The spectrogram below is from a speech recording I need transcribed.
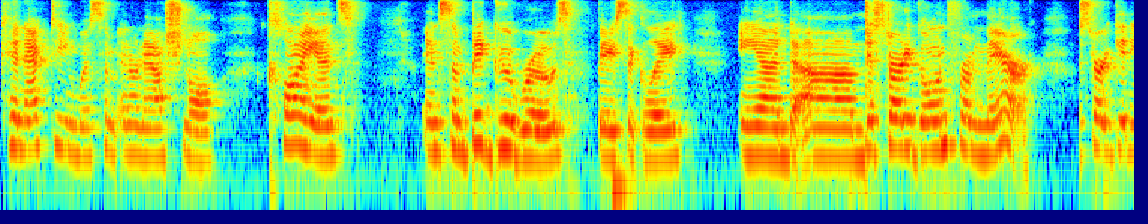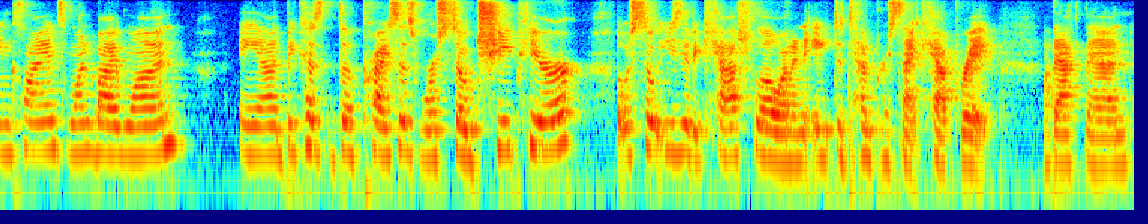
connecting with some international clients and some big gurus basically. And um, just started going from there. Started getting clients one by one. And because the prices were so cheap here it was so easy to cash flow on an 8 to 10% cap rate back then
